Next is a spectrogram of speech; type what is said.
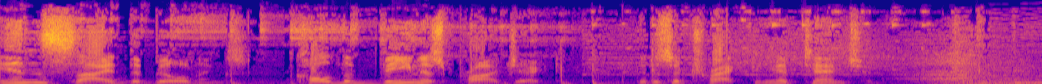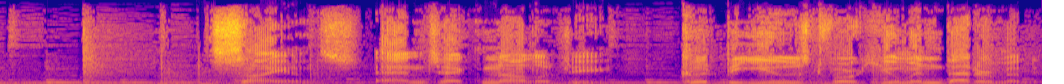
inside the buildings, called the Venus Project, that is attracting attention. Science and technology could be used for human betterment.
